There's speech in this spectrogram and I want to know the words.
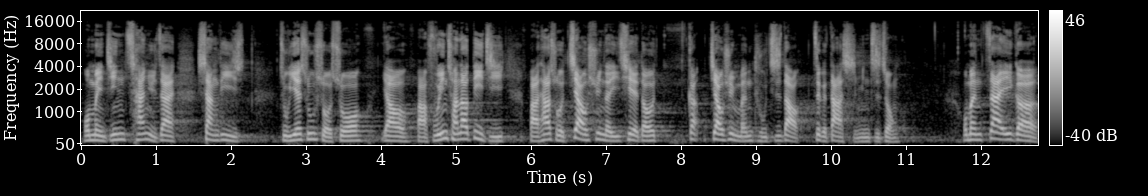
我们已经参与在上帝主耶稣所说要把福音传到地极，把他所教训的一切都告教训门徒知道这个大使命之中。我们在一个。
